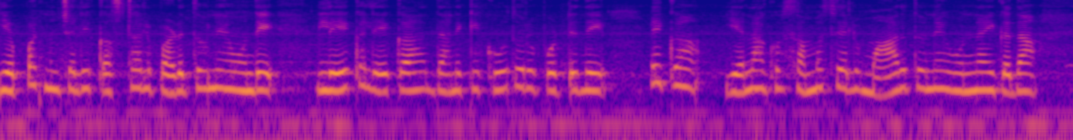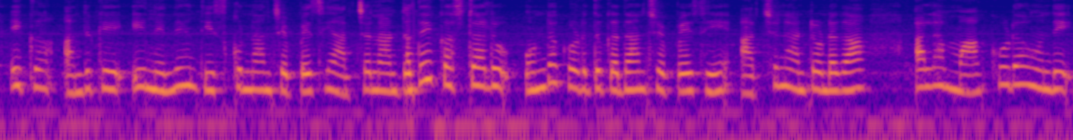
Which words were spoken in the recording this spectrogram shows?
ఎప్పటి నుంచి కష్టాలు పడుతూనే ఉంది. లేక లేక దానికి కూతురు పుట్టింది. ఇక ఎలాగో సమస్యలు మారుతూనే ఉన్నాయి కదా. ఇక అందుకే ఈ నిర్ణయం తీసుకున్నా అని చెప్పేసి అర్చన అంటుంది అదే కష్టాలు ఉండకూడదు కదా అని చెప్పేసి అర్చన అంటుండగా అలా మాకు కూడా ఉంది.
